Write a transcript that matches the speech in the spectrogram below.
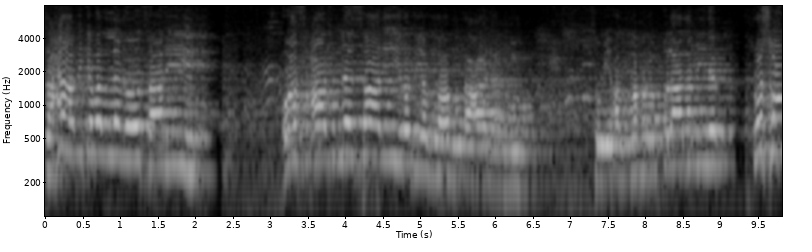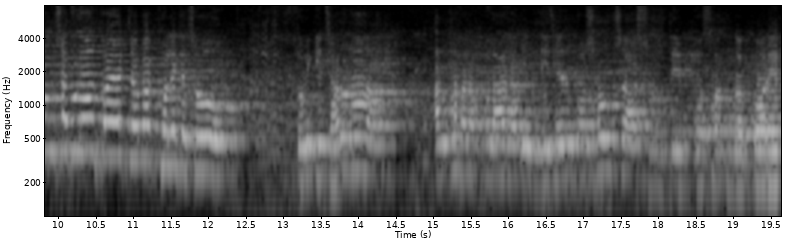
সাহাবীকে বললেন, ও সারি, ও আসআদ ইবনে সারি রাদিয়াল্লাহু তাআলা আনহু তুমি আল্লাহ রাব্বুল আলামিনের প্রশংসামূলক কয়েকটা বাক্য লিখেছো। তুমি কি জানো না, আল্লাহ রাব্বুল আলামিন নিজের প্রশংসা শুনতে পছন্দ করেন?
